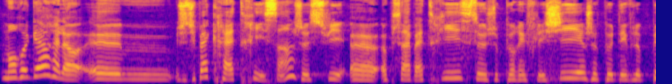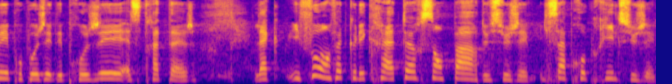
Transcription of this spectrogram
Mon regard, alors, euh, je suis pas créatrice, hein, je suis euh, observatrice, je peux réfléchir, je peux développer, proposer des projets, être stratège. il faut en fait que les créateurs s'emparent du sujet, ils s'approprient le sujet.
